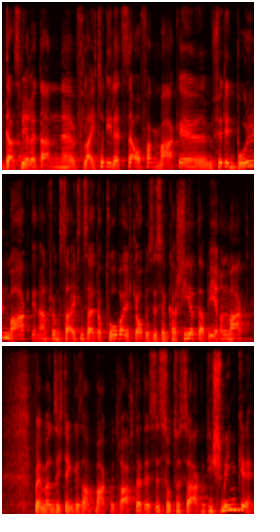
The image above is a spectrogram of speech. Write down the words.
Das wäre dann äh, vielleicht so die letzte Auffangmarke für den Bullenmarkt, in Anführungszeichen, seit Oktober. Ich glaube, es ist ein kaschierter Bärenmarkt, wenn man sich den Gesamtmarkt betrachtet. Es ist sozusagen die Schminke,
